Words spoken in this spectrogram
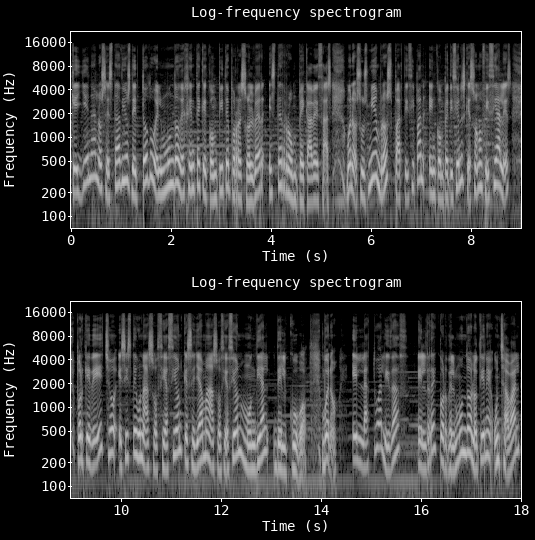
que llena los estadios de todo el mundo de gente que compite por resolver este rompecabezas. Bueno, sus miembros participan en competiciones que son oficiales porque de hecho existe una asociación que se llama Asociación Mundial del Cubo. Bueno, en la actualidad el récord del mundo lo tiene un chaval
